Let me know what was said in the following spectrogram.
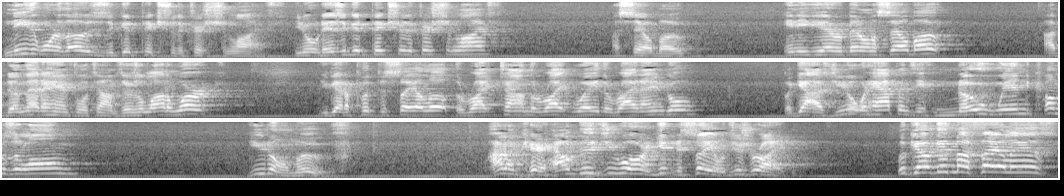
Neither one of those is a good picture of the Christian life. You know what is a good picture of the Christian life? A sailboat. Any of you ever been on a sailboat? I've done that a handful of times. There's a lot of work. You got to put the sail up the right time, the right way, the right angle. But guys, you know what happens if no wind comes along? You don't move. I don't care how good you are getting the sail just right. Look how good my sail is.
